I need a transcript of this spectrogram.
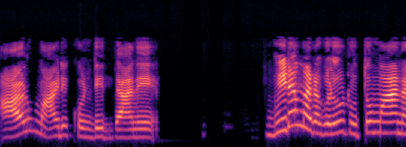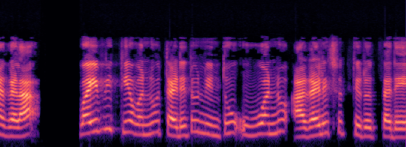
ಹಾಳು ಮಾಡಿಕೊಂಡಿದ್ದಾನೆ. ಗಿಡ ಮರಗಳು ಋತುಮಾನಗಳ ವೈವಿಧ್ಯವನ್ನು ತಡೆದು ನಿಂತು ಹೂವನ್ನು ಅರಳಿಸುತ್ತಿರುತ್ತದೆ.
